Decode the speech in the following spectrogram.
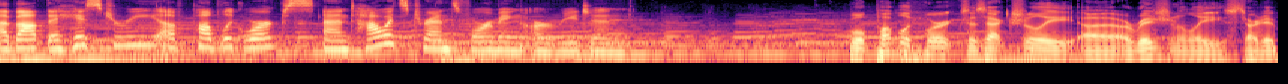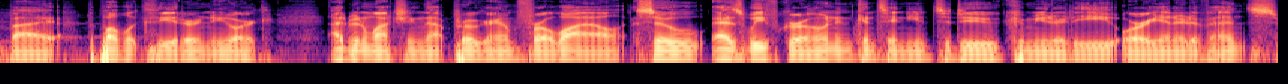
about the history of Public Works and how it's transforming our region. Well, Public Works is actually uh, originally started by the Public Theater in New York. I'd been watching that program for a while. So, as we've grown and continued to do community oriented events,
